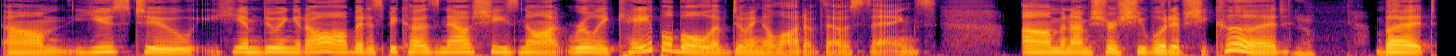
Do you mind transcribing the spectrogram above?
um, used to him doing it all, but it's because now she's not really capable of doing a lot of those things. Um, and I'm sure she would if she could. Yeah. But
